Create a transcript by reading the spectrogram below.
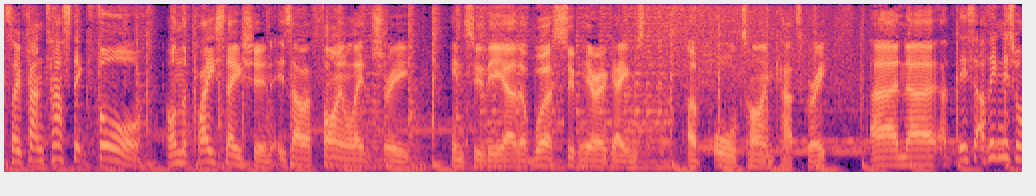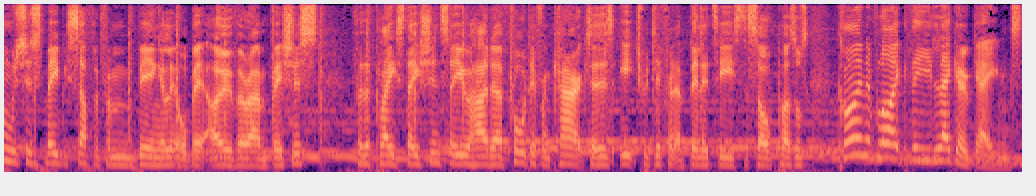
So, Fantastic Four on the PlayStation is our final entry into the uh, the worst superhero games of all time category. And uh, this, I think this one was just maybe suffered from being a little bit over ambitious for the PlayStation. So you had uh, four different characters, each with different abilities to solve puzzles, kind of like the Lego games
